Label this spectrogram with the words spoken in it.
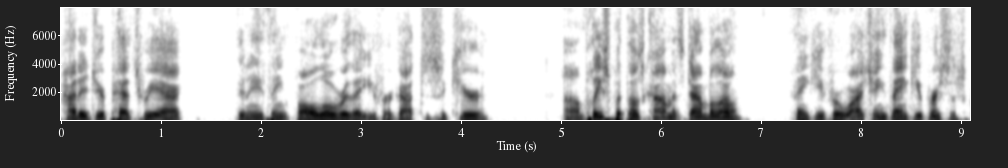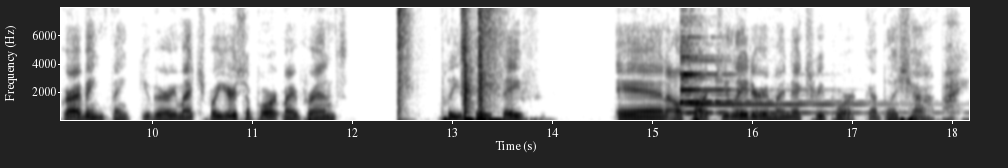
How did your pets react? Did anything fall over that you forgot to secure? Um, please put those comments down below. Thank you for watching. Thank you for subscribing. Thank you very much for your support, my friends. Please stay safe. And I'll talk to you later in my next report. God bless y'all. Bye.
